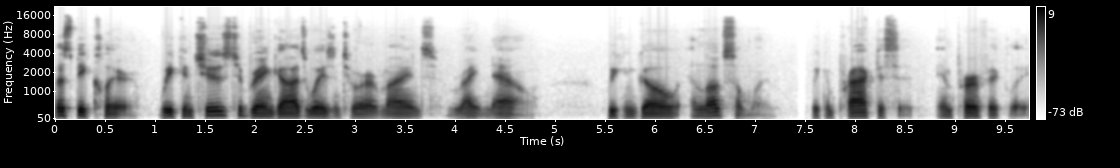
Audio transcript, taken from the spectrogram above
Let's be clear. We can choose to bring God's ways into our minds right now. We can go and love someone. We can practice it imperfectly.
